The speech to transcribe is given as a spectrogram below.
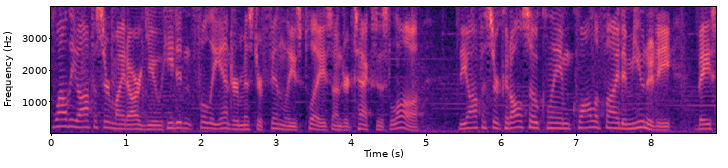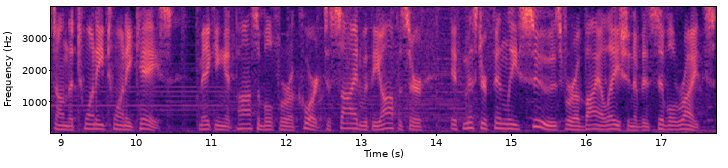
while the officer might argue he didn't fully enter Mr. Finley's place under Texas law, the officer could also claim qualified immunity based on the 2020 case, making it possible for a court to side with the officer if Mr. Finley sues for a violation of his civil rights.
